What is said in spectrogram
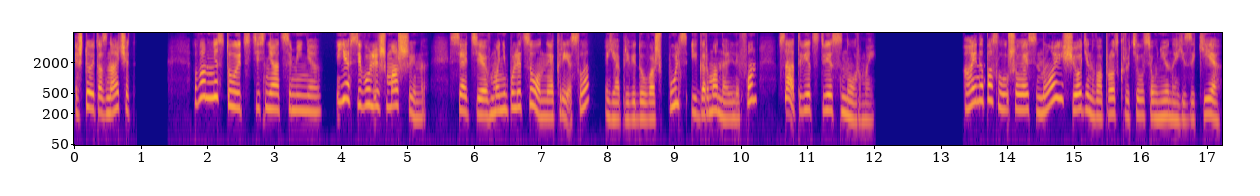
«И что это значит?» «Вам не стоит стесняться меня. Я всего лишь машина. Сядьте в манипуляционное кресло, я приведу ваш пульс и гормональный фон в соответствии с нормой». Айна послушалась, но еще один вопрос крутился у нее на языке.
